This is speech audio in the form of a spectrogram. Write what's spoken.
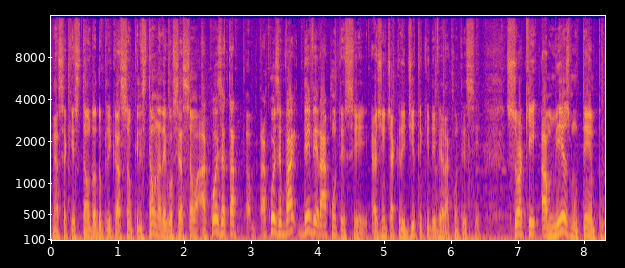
nessa questão da duplicação, que eles estão na negociação. A coisa tá. A, coisa vai, deverá acontecer. A gente acredita que deverá acontecer. Só que, ao mesmo tempo,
